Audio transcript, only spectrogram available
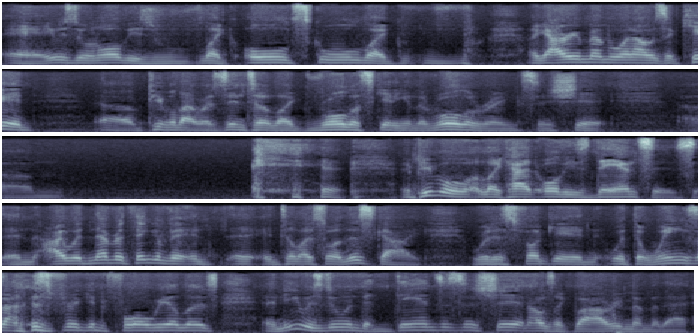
And he was doing all these like old school like like I remember when I was a kid, uh, people that was into like roller skating in the roller rinks and shit. Um, and people like had all these dances, and I would never think of it in, until I saw this guy with his fucking with the wings on his freaking four wheelers, and he was doing the dances and shit, and I was like, wow, I remember that.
